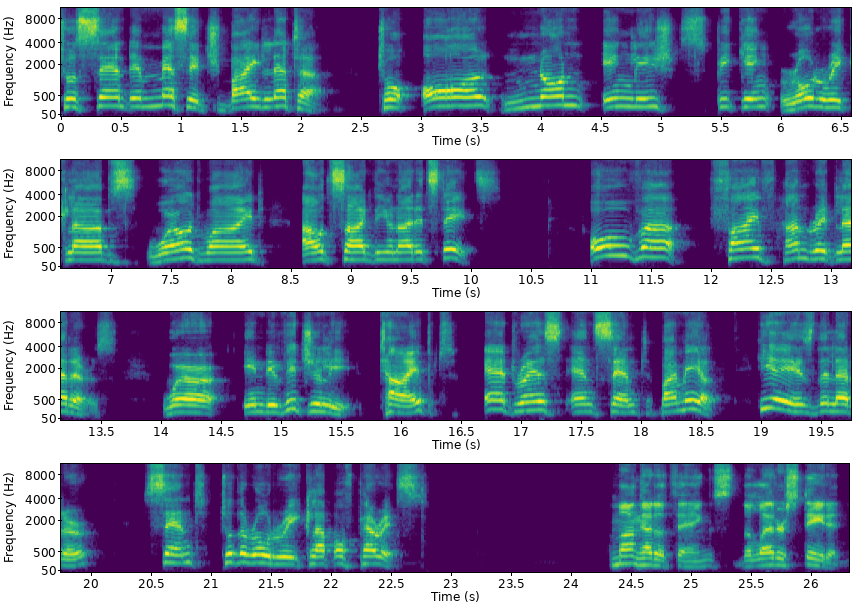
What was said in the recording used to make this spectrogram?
to send a message by letter to all non English speaking Rotary clubs worldwide outside the United States. Over 500 letters were individually typed, addressed, and sent by mail. Here is the letter sent to the Rotary Club of Paris. Among other things, the letter stated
